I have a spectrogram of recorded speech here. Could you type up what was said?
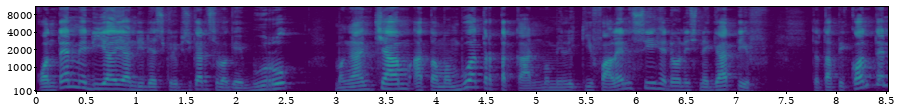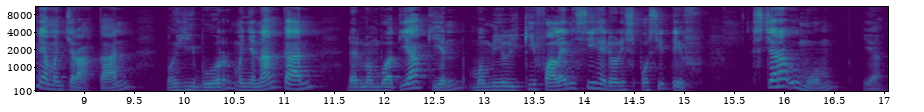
Konten media yang dideskripsikan sebagai buruk, mengancam atau membuat tertekan memiliki valensi hedonis negatif. Tetapi konten yang mencerahkan, menghibur, menyenangkan, dan membuat yakin memiliki valensi hedonis positif. Secara umum, ya,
